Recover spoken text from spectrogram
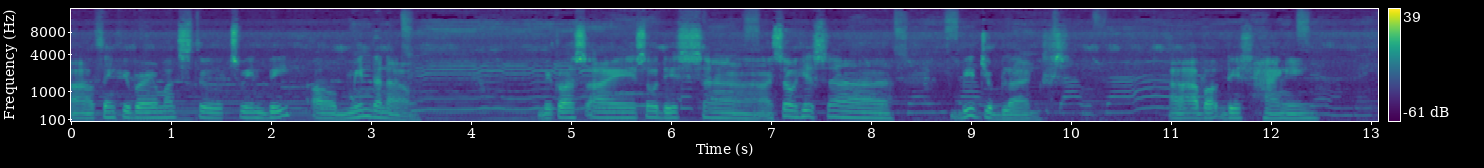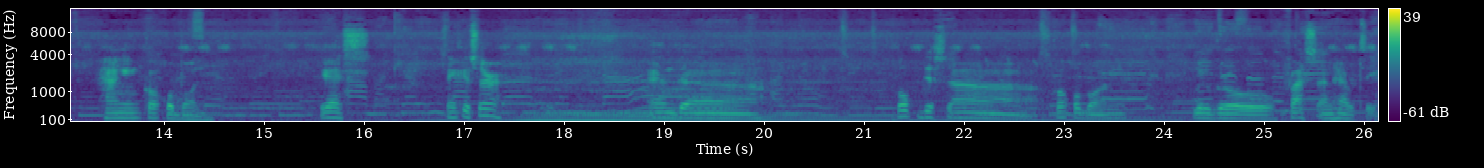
Uh, thank you very much to Twin B of Mindanao. Because I saw this uh, I saw his uh, video blogs uh, about this hanging hanging cocoa bun yes. Thank you sir. And uh, hope this uh, cocoa bun will grow fast and healthy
